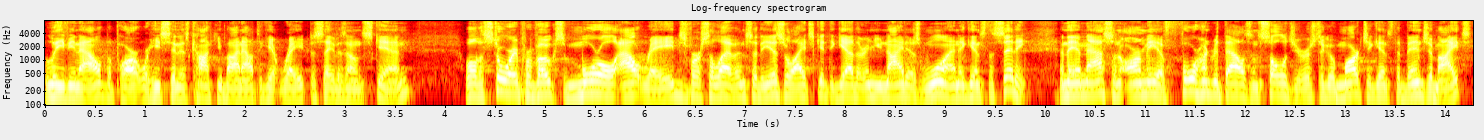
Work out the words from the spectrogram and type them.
leaving out the part where he sent his concubine out to get raped to save his own skin. Well, the story provokes moral outrage, verse 11. So the Israelites get together and unite as one against the city. And they amass an army of 400,000 soldiers to go march against the Benjamites.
